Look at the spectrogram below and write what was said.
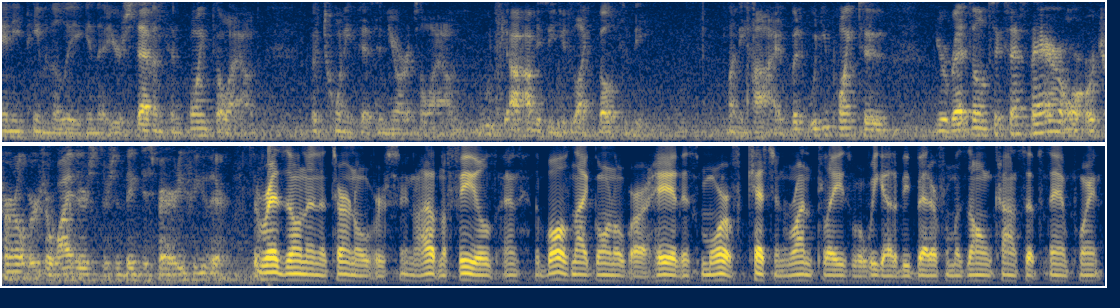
any team in the league in that you're seventh in points allowed, but twenty-fifth in yards allowed. Obviously, you'd like both to be plenty high, but would you point to your red zone success there, or, or turnovers, or why there's, there's a big disparity for you there? It's the red zone and the turnovers, you know, out in the field, and the ball's not going over our head. It's more of catch and run plays where we got to be better from a zone concept standpoint.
